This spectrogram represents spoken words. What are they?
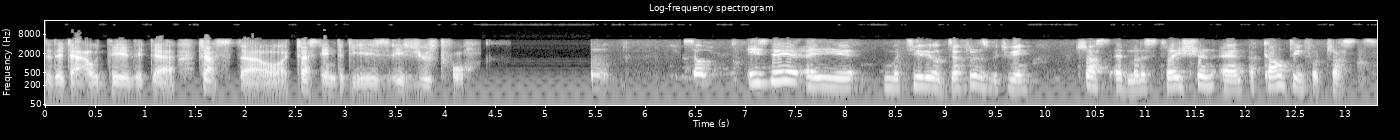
that are out there that trust or trust entity is, is used for. So, is there a material difference between trust administration and accounting for trusts?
